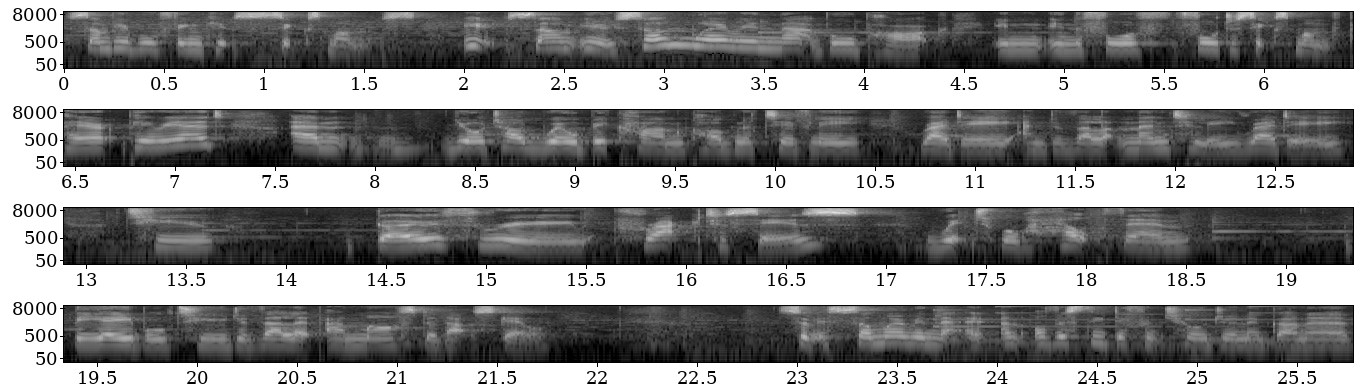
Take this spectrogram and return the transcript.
Some people think it's six months. It's um, you know, somewhere in that ballpark, in, in the four, four to six month per period, um, your child will become cognitively ready and developmentally ready to go through practices which will help them be able to develop and master that skill. So it's somewhere in there, and obviously different children are gonna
